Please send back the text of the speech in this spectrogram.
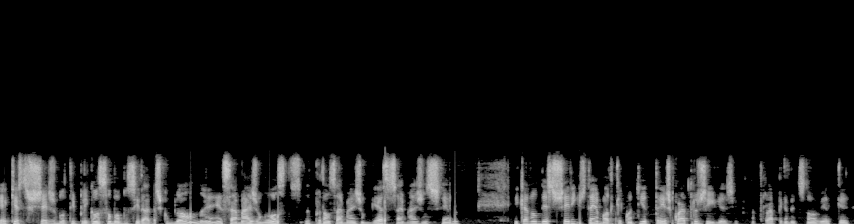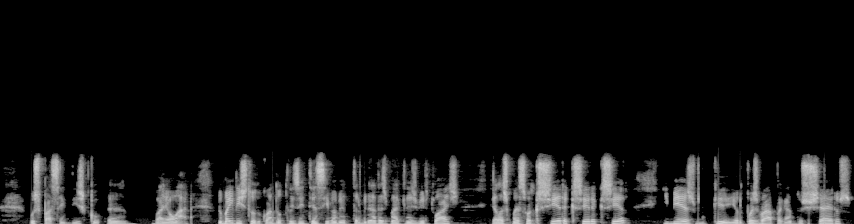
é que estes cheiros multiplicam-se a uma velocidade descomunal, não é? sai mais um host, perdão, sai mais um guest, sai mais um sistema, e cada um destes cheirinhos tem a módica quantia de 3, 4 GB. E, portanto, rapidamente estão a ver que o espaço em disco uh, vai ao ar. No meio disto tudo, quando utilizo intensivamente determinadas máquinas virtuais, elas começam a crescer, a crescer, a crescer, e mesmo que eu depois vá apagando os cheiros,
